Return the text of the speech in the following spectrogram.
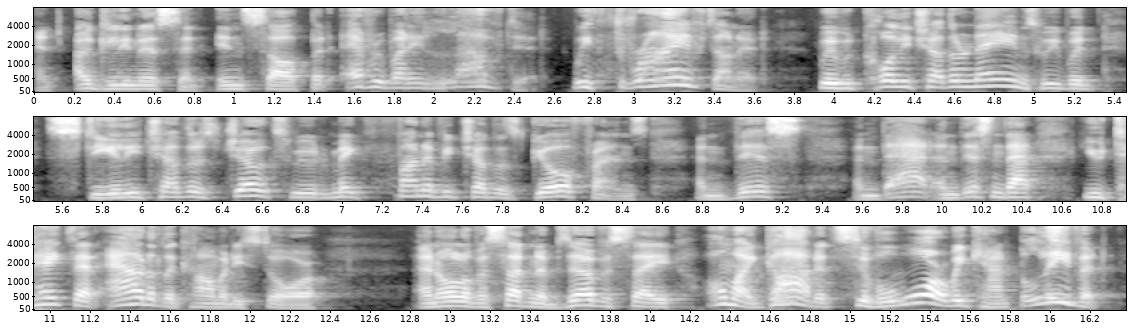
and ugliness and insult, but everybody loved it. We thrived on it. We would call each other names. We would steal each other's jokes. We would make fun of each other's girlfriends and this and that and this and that. You take that out of the comedy store, and all of a sudden observers say, Oh my God, it's Civil War. We can't believe it.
